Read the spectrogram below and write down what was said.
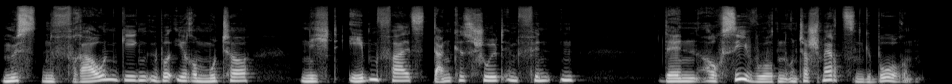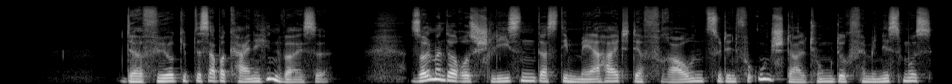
Müssten Frauen gegenüber ihrer Mutter nicht ebenfalls Dankesschuld empfinden? Denn auch sie wurden unter Schmerzen geboren. Dafür gibt es aber keine Hinweise. Soll man daraus schließen, dass die Mehrheit der Frauen zu den Verunstaltungen durch Feminismus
